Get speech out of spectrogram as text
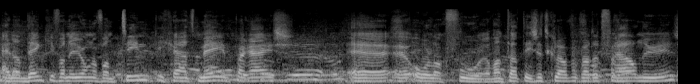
En dan denk je van een jongen van tien, die gaat mee in Parijs eh, oorlog voeren. Want dat is het geloof ik wat het verhaal nu is.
